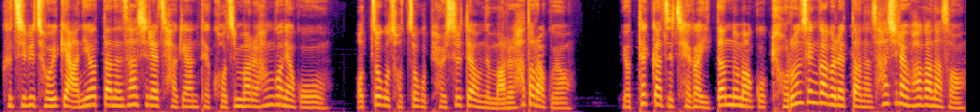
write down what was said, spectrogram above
그 집이 저희 게 아니었다는 사실에 자기한테 거짓말을 한 거냐고 어쩌고 저쩌고 별 쓸데없는 말을 하더라고요. 여태까지 제가 이딴 놈하고 결혼 생각을 했다는 사실에 화가 나서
